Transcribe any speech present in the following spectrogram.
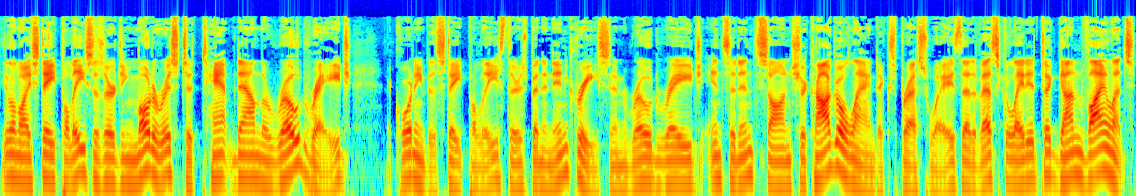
The Illinois State Police is urging motorists to tamp down the road rage According to the state police, there's been an increase in road rage incidents on Chicagoland expressways that have escalated to gun violence.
